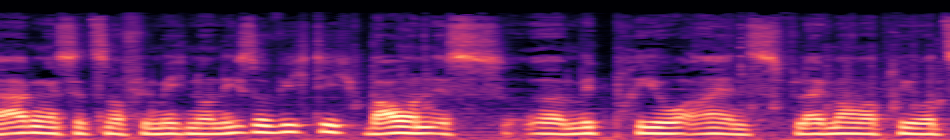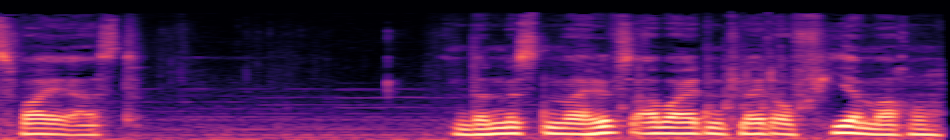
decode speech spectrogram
Jagen ist jetzt noch für mich noch nicht so wichtig. Bauen ist äh, mit Prio 1. Vielleicht machen wir Prio 2 erst. Und dann müssten wir Hilfsarbeiten vielleicht auf 4 machen.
